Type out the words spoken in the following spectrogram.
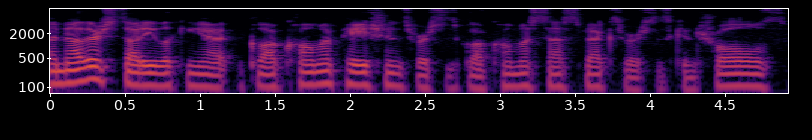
another study looking at glaucoma patients versus glaucoma suspects versus controls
